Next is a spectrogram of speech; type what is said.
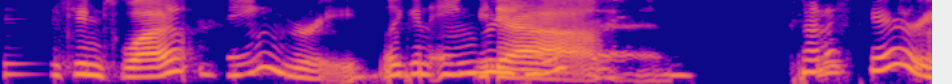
He seems what? Angry. Like an angry yeah. person. It's kind of scary.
